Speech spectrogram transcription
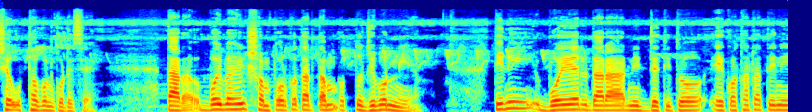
সে উত্থাপন করেছে। তার বৈবাহিক সম্পর্ক তার দাম্পত্য জীবন নিয়ে। তিনি বইয়ের দ্বারা নির্যাতিত এই কথাটা তিনি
